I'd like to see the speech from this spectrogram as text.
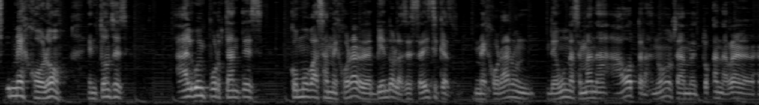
sí mejoró. Entonces, algo importante es cómo vas a mejorar. Viendo las estadísticas, mejoraron de una semana a otra, ¿no? O sea, me toca narrar,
